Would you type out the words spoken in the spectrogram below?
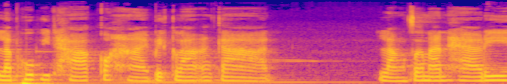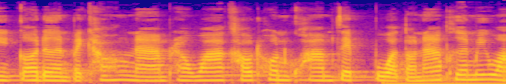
และผู้พิทักษ์ก็หายไปกลางอากาศ หลังจากนั้นแฮร์รี่ก็เดินไปเข้าห้องน้ำเพราะว่าเขาทนความเจ็บปวดต่อหน้าเพื่อนไม่ไหว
